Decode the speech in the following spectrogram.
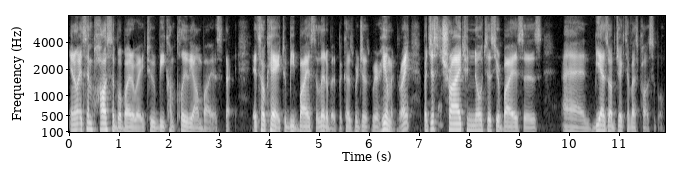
you know it's impossible by the way to be completely unbiased that it's okay to be biased a little bit because we're just we're human right but just try to notice your biases and be as objective as possible.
